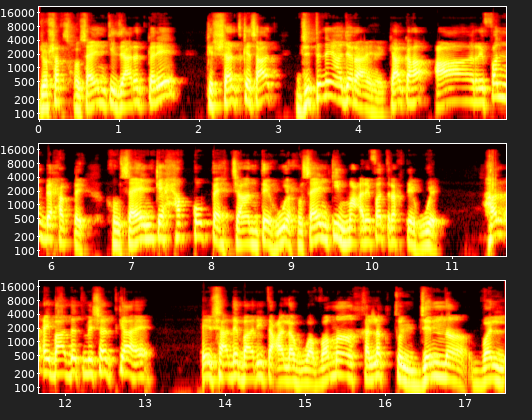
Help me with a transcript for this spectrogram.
जो शख्स हुसैन की ज्यारत करे, कि शर्त के साथ जितने अजर आए हैं। क्या कहा? आरिफन बेहक हुसैन के हक को पहचानते हुए, हुसैन की मारिफत रखते हुए। हर इबादत में शर्त क्या है? इरशाद बारी ताला हुआ, वमा खलकतुल जिन्ना वल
